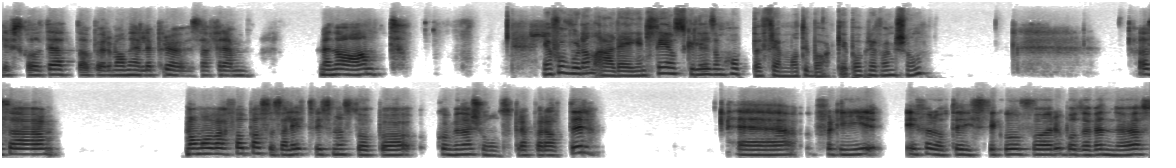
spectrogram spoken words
livskvalitet. Da bør man heller prøve seg frem med noe annet. Ja, for hvordan er det egentlig å skulle liksom hoppe frem og tilbake på prevensjon? Altså man må i hvert fall passe seg litt hvis man står på kombinasjonspreparater. Eh, fordi i forhold til risiko for både venøs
